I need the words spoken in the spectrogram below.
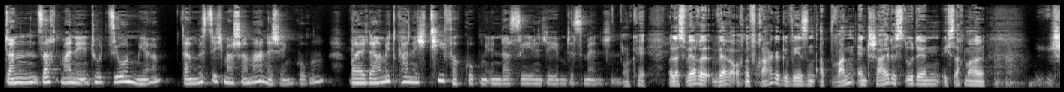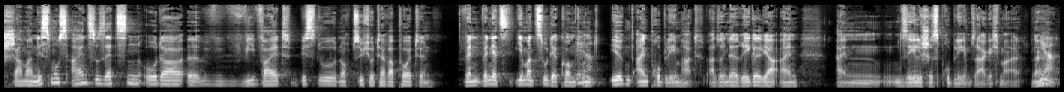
dann sagt meine Intuition mir, da müsste ich mal schamanisch hingucken, weil damit kann ich tiefer gucken in das Seelenleben des Menschen. Okay, weil das wäre wäre auch eine Frage gewesen, ab wann entscheidest du denn, ich sag mal, Schamanismus einzusetzen oder äh, wie weit bist du noch Psychotherapeutin? Wenn wenn jetzt jemand zu dir kommt Ja. und irgendein Problem hat, also in der Regel ja ein ein seelisches Problem, sage ich mal. Ne? Ja.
